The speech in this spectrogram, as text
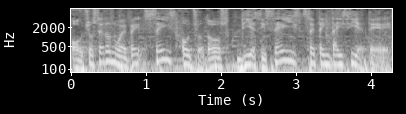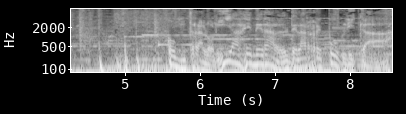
809-682-1677. Contraloría General de la República.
